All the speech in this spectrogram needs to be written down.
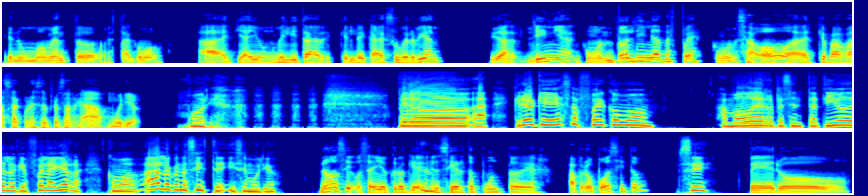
Y en un momento está como, ah, aquí hay un militar que le cae súper bien. Y la línea, como en dos líneas después, como pensaba, oh, a ver qué va a pasar con ese personaje. Ah, murió. Murió. Pero ah, creo que eso fue como a modo de representativo de lo que fue la guerra. Como, ah, lo conociste y se murió. No, sí, o sea, yo creo que Mm. en cierto punto es a propósito, Sí, pero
